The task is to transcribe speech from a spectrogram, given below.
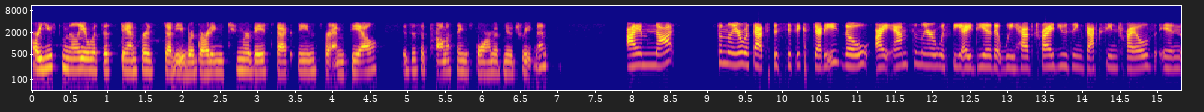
Are you familiar with the Stanford study regarding tumor based vaccines for MCL? Is this a promising form of new treatment? I am not familiar with that specific study, though I am familiar with the idea that we have tried using vaccine trials in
